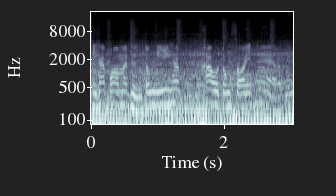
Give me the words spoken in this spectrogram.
นี่ครับพอมาถึงตรงนี้ครับ เข้าตรงซอยห้าตรงนี้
